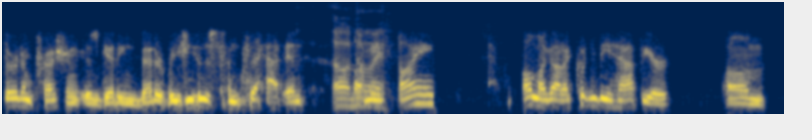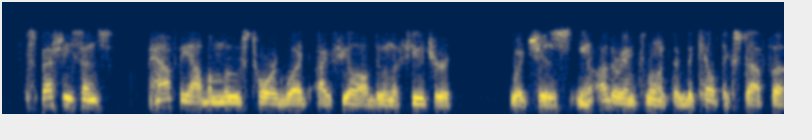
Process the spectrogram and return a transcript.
third impression is getting better reviews than that. And Oh, no I mean, way. I oh my god, I couldn't be happier. Um, especially since half the album moves toward what I feel I'll do in the future, which is you know other influence, the Celtic stuff. Uh,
